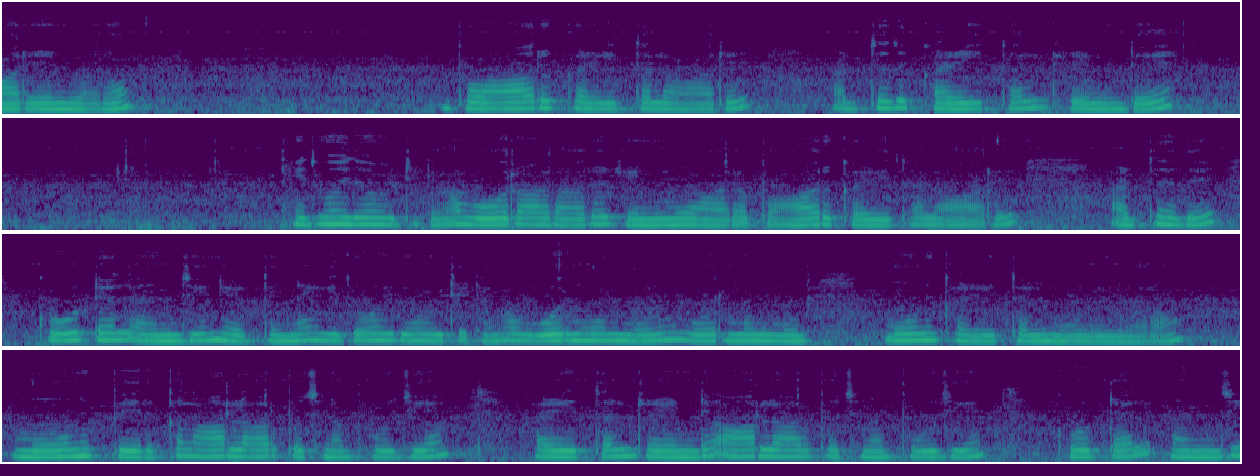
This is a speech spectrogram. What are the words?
ஆறுன்னு வரும். இப்போது ஆறு கழித்தல் ஆறு அடுத்தது கழித்தல் ரெண்டு. இதுவும் இதுவும் விட்டுட்டிங்கன்னா ஓர் ஆறு ஆறு ரெண்டு ஆறு. அப்போ ஆறு கழித்தல் ஆறு அடுத்தது கூட்டல் அஞ்சுன்னு எடுத்திங்கன்னா இதுவும் இதுவும் விட்டுட்டாங்க. ஒரு மூணு மூணு ஒரு மூணு மூணு. மூணு கழித்தல் மூணுன்னு வரும். மூணு பெருக்கல் ஆறில் ஆறு போச்சுன்னா பூஜ்ஜியம். கழித்தல் ரெண்டு ஆறில் ஆறு போச்சுன்னா பூஜ்ஜியம். கூட்டல் அஞ்சு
